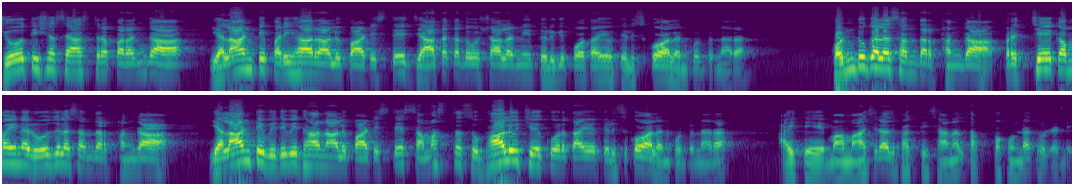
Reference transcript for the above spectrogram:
జ్యోతిష శాస్త్రపరంగా ఎలాంటి పరిహారాలు పాటిస్తే జాతక దోషాలన్నీ తొలగిపోతాయో తెలుసుకోవాలనుకుంటున్నారా? పండుగల సందర్భంగా ప్రత్యేకమైన రోజుల సందర్భంగా ఎలాంటి విధి విధానాలు పాటిస్తే సమస్త శుభాలు చేకూరుతాయో తెలుసుకోవాలనుకుంటున్నారా? అయితే మా మాచిరాజ్ భక్తి ఛానల్ తప్పకుండా చూడండి.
